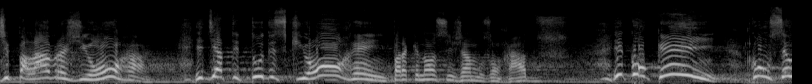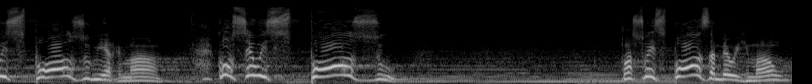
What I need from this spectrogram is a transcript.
de palavras de honra e de atitudes que honrem para que nós sejamos honrados. E com quem? Com seu esposo, minha irmã, com seu esposo, com a sua esposa, meu irmão,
